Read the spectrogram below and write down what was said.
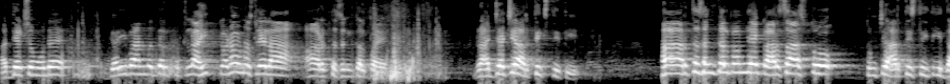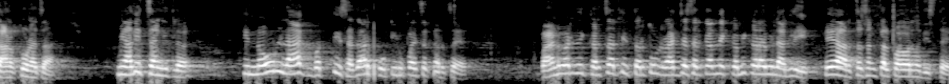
अध्यक्ष महोदय गरिबांबद्दल कुठलाही कणव नसलेला हा अर्थसंकल्प आहे. राज्याची आर्थिक स्थिती. हा अर्थसंकल्प म्हणजे एक आरसा असतो तुमची आर्थिक स्थिती जाणकोण्याचा. मी आधीच सांगितलं की नऊ लाख बत्तीस हजार कोटी रुपयाचा खर्च आहे. भांडवली खर्चातली तरतूद राज्य सरकारने कमी करावी लागली हे अर्थसंकल्पावरनं दिसतंय.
